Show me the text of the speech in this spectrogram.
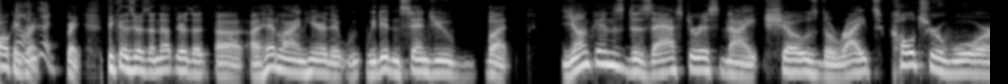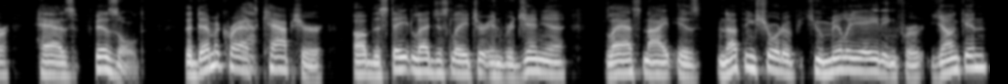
Okay, no, great, great. Because there's another there's a uh, a headline here that we, we didn't send you, but Youngkin's disastrous night shows the right's culture war has fizzled. The Democrats' yeah. capture of the state legislature in Virginia last night is nothing short of humiliating for Youngkin,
